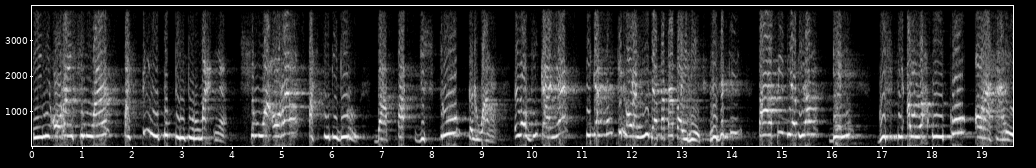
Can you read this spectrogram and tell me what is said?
ini orang semua pasti nutup pintu rumahnya. Semua orang pasti tidur. Bapak justru keluar. Logikanya tidak mungkin orang ini dapat apa ini? Rezeki. Tapi dia bilang, Den, Gusti Allah itu ora sari.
